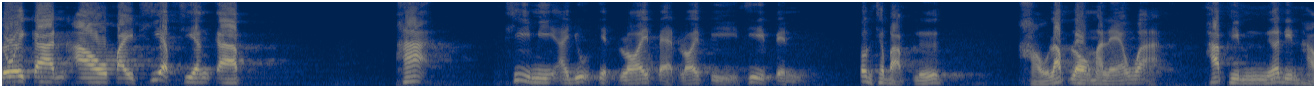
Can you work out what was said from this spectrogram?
โดยการเอาไปเทียบเคียงกับพระที่มีอายุ700 800ปีที่เป็นต้นฉบับหรือเขารับรองมาแล้วว่า พระพิมพ์เนื้อดินเผา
